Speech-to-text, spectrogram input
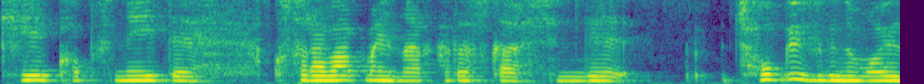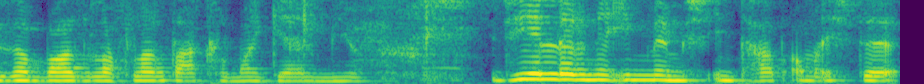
Kehlkopf neydi? Kusura bakmayın arkadaşlar şimdi çok üzgünüm o yüzden bazı laflar da aklıma gelmiyor. Ciğerlerine inmemiş intihap ama işte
